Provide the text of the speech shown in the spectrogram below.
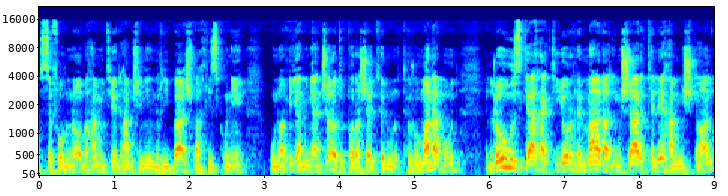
سفرنا و همینطور همچنین ریبش و خیزکنی اونا میگن میگن چرا تو پاراشای تروما نبود؟ لوز که حکیور لمالا این شهر کلی هم میشکان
